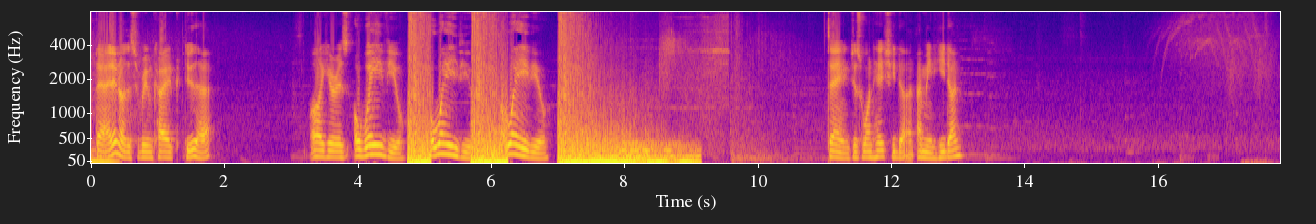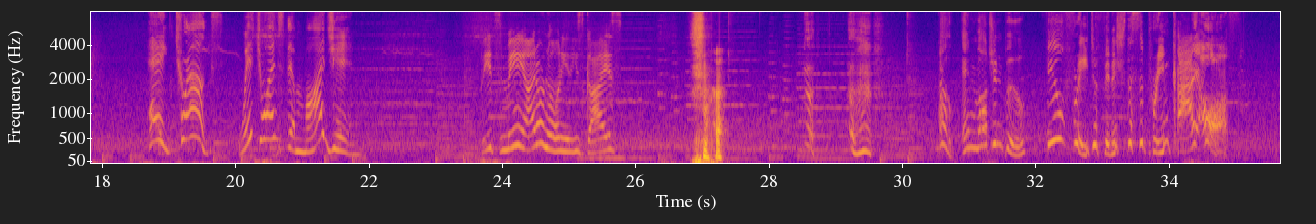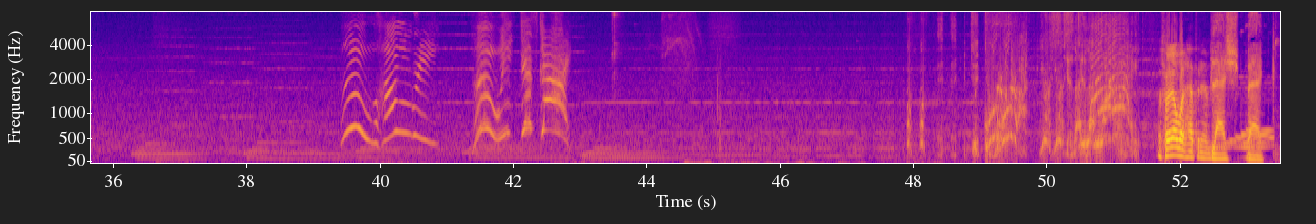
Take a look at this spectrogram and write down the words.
Dang, I didn't know the Supreme Kai could do that. All I hear is a wave you, a wave you, a wave you. Dang, just one hit, she done. I mean, he done. Hey, Trunks! Which one's the Majin? Beats me, I don't know any of these guys. Oh, and Majin Buu, feel free to finish the Supreme Kai off. Ooh, hungry! Ooh, eat this guy! I forgot what happened to him. Flashback.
